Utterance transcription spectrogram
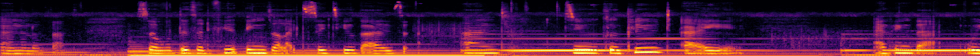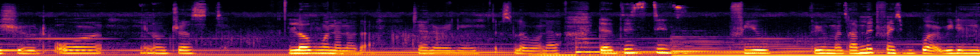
and all of that. So those are the few things I like to say to you guys. And to conclude, I I think that we should all, you know, just love one another generally just love one another. There's this this few three months I've made friends with people I really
